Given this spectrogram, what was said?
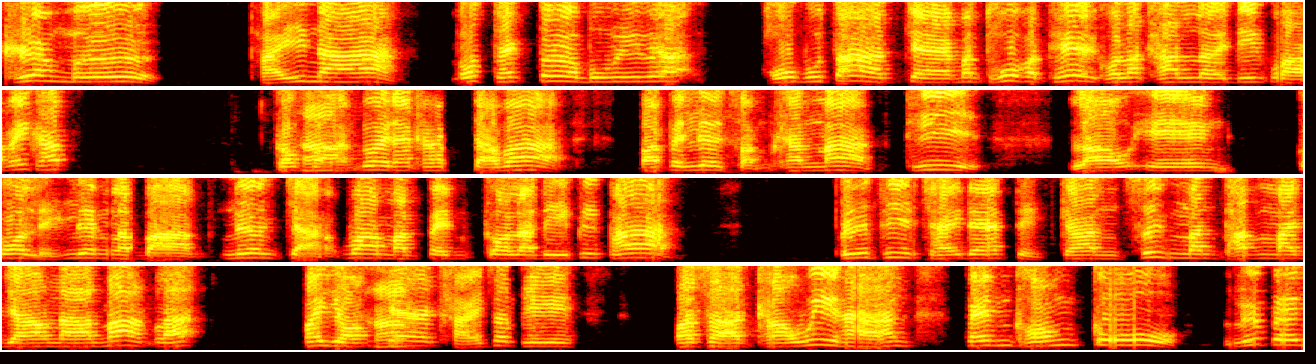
เครื่องมือไถนารถแท็กเตอร์บูริตะ โคบูต้าแจกมันทั่วประเทศคนละคันเลยดีกว่าไหมครับ ก็ฝากด้วยนะครับ แต่ว่ามันเป็นเรื่องสำคัญมากที่เราเองก็หลีกเลี่ยงลำบาก เนื่องจากว่ามันเป็นกรณีพิพาทพื้นที่ชายแดนติดกัน ซึ่งมันทำมายาวนานมากแล้วไม่ยอมแก้ไขสักทีปราสาทเขาวิหารเป็นของกู หรือเป็น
